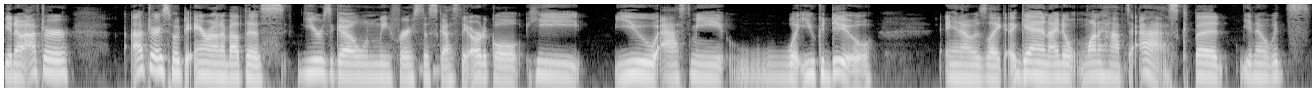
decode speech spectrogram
You know, after after I spoke to Aaron about this years ago when we first discussed the article, he you asked me what you could do. And I was like, again, I don't want to have to ask, but you know, it's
